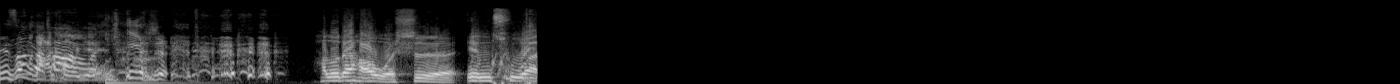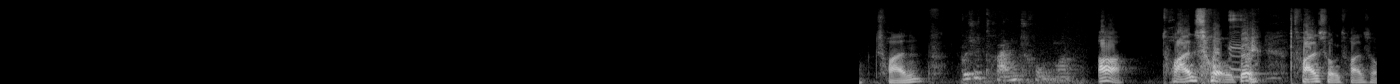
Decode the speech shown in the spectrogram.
于这么大口音，真的是。Hello，大家好，我是 Into 船不是团宠吗？啊，团宠对，团宠团宠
